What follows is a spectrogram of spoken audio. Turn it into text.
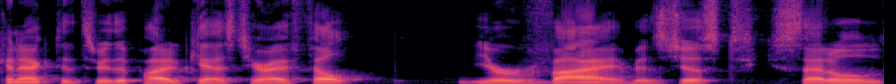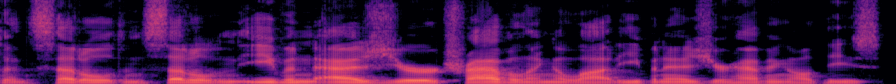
connected through the podcast here. I felt your vibe is just settled and settled and settled, and even as you're traveling a lot, even as you're having all these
